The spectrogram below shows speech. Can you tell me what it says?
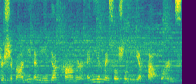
drshivaniamin.com or any of my social media platforms.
